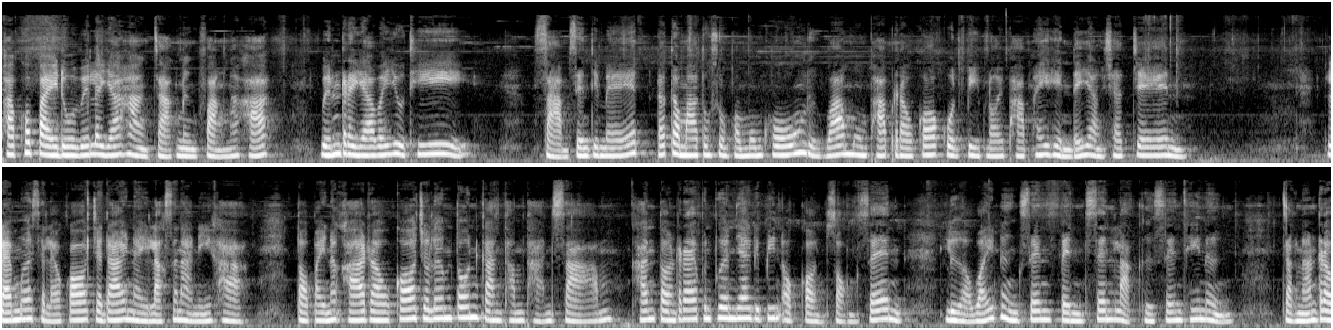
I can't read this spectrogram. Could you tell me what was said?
พับเข้าไปโดยเว้นระยะห่างจากหนึ่งฝั่งนะคะ เว้นระยะไว้อยู่ที่ 3เซนติเมตรแล้วต่อมาตรงส่วนของมุมโค้ง หรือว่ามุมพับเราก็กดบีบรอยพับให้เห็นได้อย่างชัดเจน และเมื่อเสร็จแล้วก็จะได้ในลักษณะนี้ค่ะ ต่อไปนะคะเราก็จะเริ่มต้นการทำฐาน 3 ขั้นตอนแรกเพื่อนๆ แยกริบบิ้นออกก่อน 2 เส้น เหลือไว้ 1 เส้นเป็นเส้นหลักคือเส้นที่ 1 จากนั้นเรา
